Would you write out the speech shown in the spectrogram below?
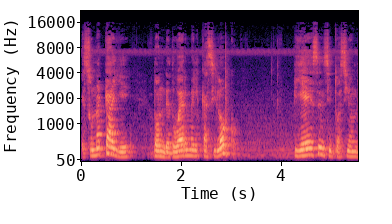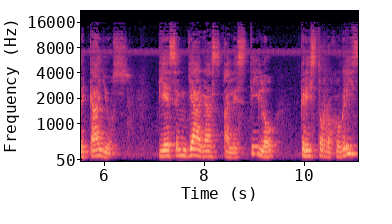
es una calle donde duerme el casi loco, pies en situación de callos, pies en llagas al estilo Cristo rojo gris.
